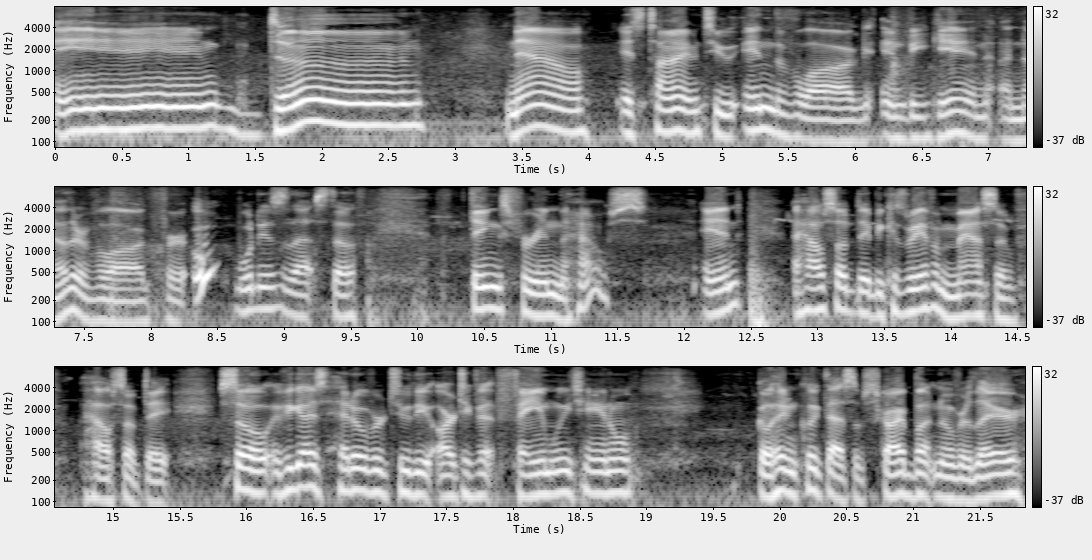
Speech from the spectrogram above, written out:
And done. Now it's time to end the vlog and begin another vlog for, oh, what is that stuff? Things for in the house and a house update because we have a massive house update. So if you guys head over to the Arctic Vette family channel, go ahead and click that subscribe button over there.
